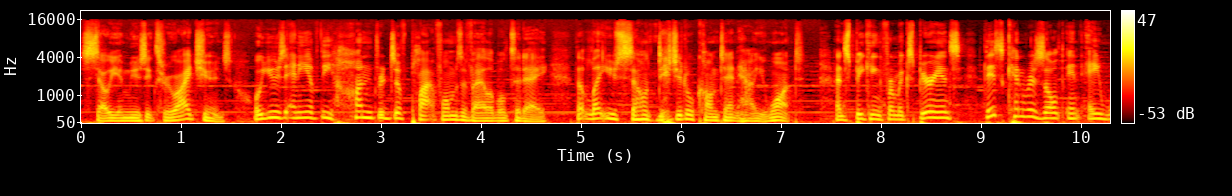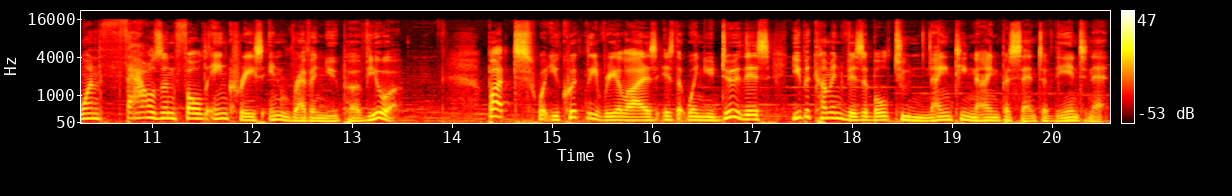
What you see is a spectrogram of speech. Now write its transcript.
sell your music through iTunes, or use any of the hundreds of platforms available today that let you sell digital content how you want. And speaking from experience, this can result in a 1000 fold increase in revenue per viewer. But what you quickly realize is that when you do this, you become invisible to 99% of the internet.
